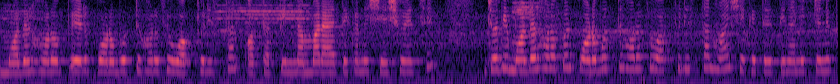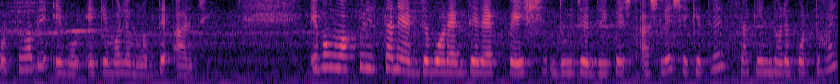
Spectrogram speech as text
মদের হরফের পরবর্তী হরফে ওয়াকফের স্থান, অর্থাৎ তিন নাম্বার আয়াত এখানে শেষ হয়েছে। যদি মদের হরফের পরবর্তী হরফে ওয়াকফের স্থান হয়, সেক্ষেত্রে তিন আলিপ টেনে পড়তে হবে এবং একে বলে মধ্যে আরজি। এবং ওয়াকফের স্থানে এক জবর, এক জের, এক পেশ, দুই জের, দুই পেশ আসলে সেক্ষেত্রে সাকিন ধরে পড়তে হয়,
